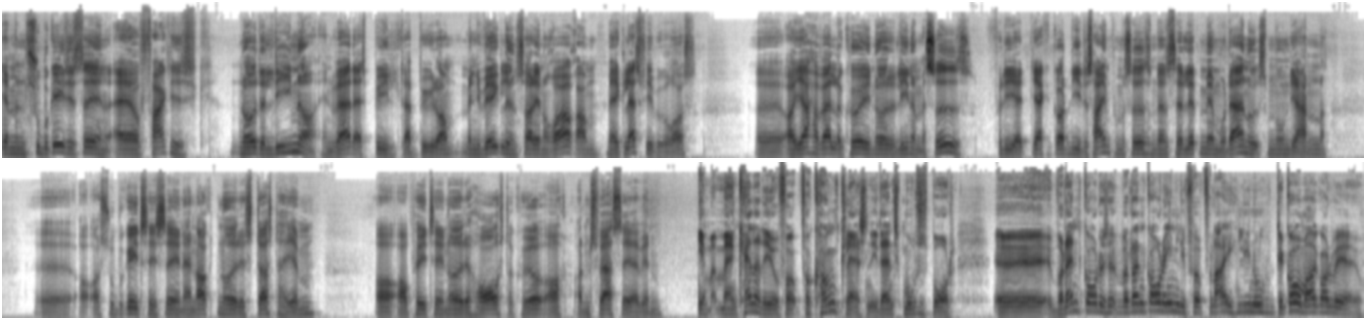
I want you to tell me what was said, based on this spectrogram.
Jamen, Super GT-serien er jo faktisk noget, der ligner en hverdagsbil, der er bygget om, men i virkeligheden så er det en rørramme med glasfibergrås. Øh, og jeg har valgt at køre i noget, der ligner Mercedes, fordi at jeg kan godt lide design på Mercedes, den ser lidt mere moderne ud som nogle af de andre. Øh, og Super GT-serien er nok noget af det største herhjemme, og, og PT er noget af det hårdeste at køre, og, og den sværeste serie at vinde. Jamen, man kalder det jo for, for kongeklassen i dansk motorsport. Øh, hvordan, går det, hvordan går det egentlig for, for dig lige nu? Det går meget godt ved jer jo.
